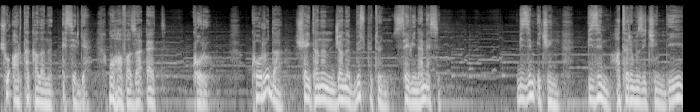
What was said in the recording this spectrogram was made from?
Şu arta kalanı esirge, muhafaza et, koru. Koru da şeytanın canı büsbütün sevinemesin. Bizim için, bizim hatırımız için değil,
